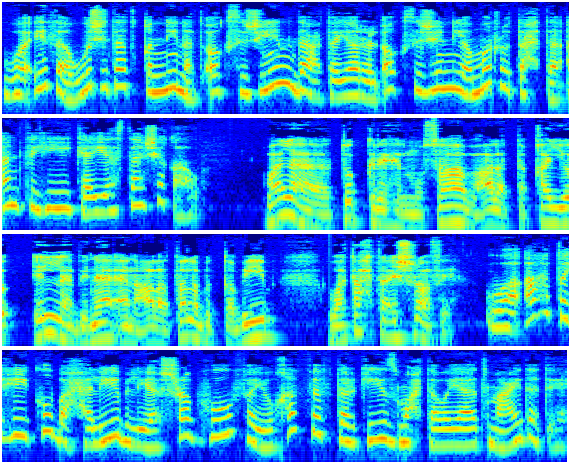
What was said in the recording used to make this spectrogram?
وإذا وجدت قنينة أكسجين دع تيار الأكسجين يمر تحت أنفه كي يستنشقه. ولا تكره المصاب على التقيؤ إلا بناء على طلب الطبيب وتحت إشرافه وأعطه كوب حليب ليشربه فيخفف تركيز محتويات معدته.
